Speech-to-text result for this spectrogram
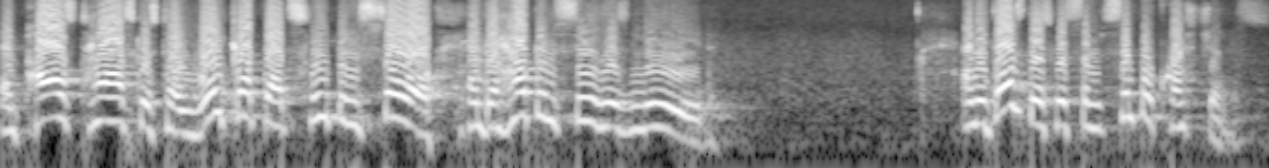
And Paul's task is to wake up that sleeping soul and to help him see his need and he does this with some simple questions.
